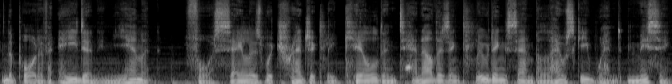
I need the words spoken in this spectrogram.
in the port of Aden in Yemen. Four sailors were tragically killed and 10 others, including Sam Belowski, went missing.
